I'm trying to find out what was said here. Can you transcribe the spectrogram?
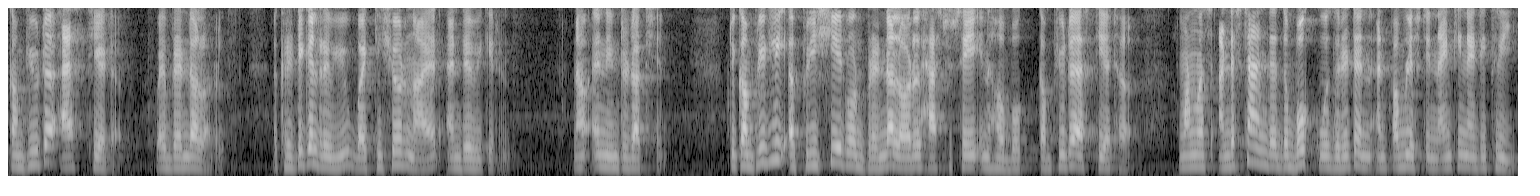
Computer as Theatre by Brenda Laurel, a critical review by Kishore Nair and Ravi Kiran. Now, an introduction. To completely appreciate what Brenda Laurel has to say in her book Computer as Theatre, one must understand that the book was written and published in 1993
